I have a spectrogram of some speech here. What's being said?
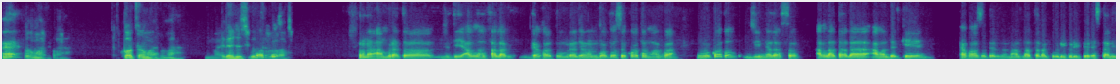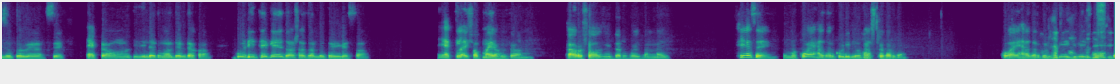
হ্যাঁ? কত মারবা? কত কত? শোনো আমরা তো যদি আল্লাহ তালার দেখো তোমরা যেমন বলতেছো কত মারবা তোমরা কত জিন্নাত আছো। আল্লাহ তালা আমাদেরকে হেফাজতের জন্য আল্লাহ তালা কুড়ি কুড়ি ফেরেস্তা নিযুক্ত করে রাখছে। একটা অনুমতি দিলে তোমাদের দেখো কুড়ি থেকে দশ হাজার লোক হয়ে গেছে। একলাই সব মাইরা হইতে পারো কারও সহযোগিতার প্রয়োজন নাই। ঠিক আছে তোমরা কয় হাজার কোটি লোক আসতে পারবে? কয় হাজার কোটি? পৃথিবীর সমস্ত?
